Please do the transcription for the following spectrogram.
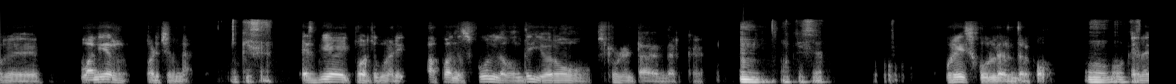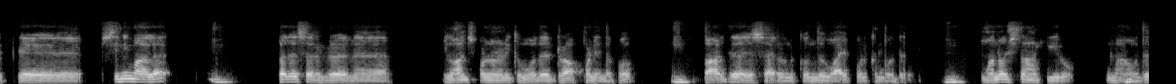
ஒரு ஒன் இயர் படிச்சிருந்தேன். எஸ்பிஐ போறதுக்கு முன்னாடி. அப்ப அந்த ஸ்கூல்ல வந்து இவரும் ஸ்டூடெண்டா இருந்திருக்கு ஒரே ஸ்கூல்ல இருந்திருக்கோம். எனக்கு சினிமால ம். பிரதேசர்கள் லான்ச் பண்ண நினைக்கும் போது டிராப் பண்ணியிருந்தப்போ ம். பாரதி ராஜா சார் எனக்கு வந்து வாய்ப்பு கொடுக்கும்போது ம். மனோஜ் தான் ஹீரோ நான் வந்து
